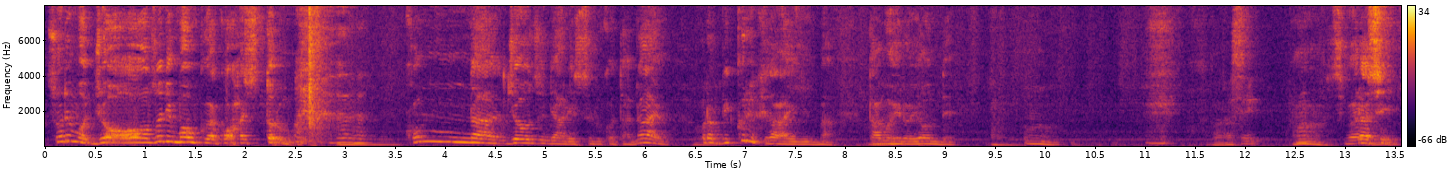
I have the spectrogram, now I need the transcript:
それも上手に文句がこう走っとるもん こんな上手にあれすることはないよ。俺はびっくりしたわ今。タムヒロ読んで。うん、素晴らしい。うん、素晴らし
